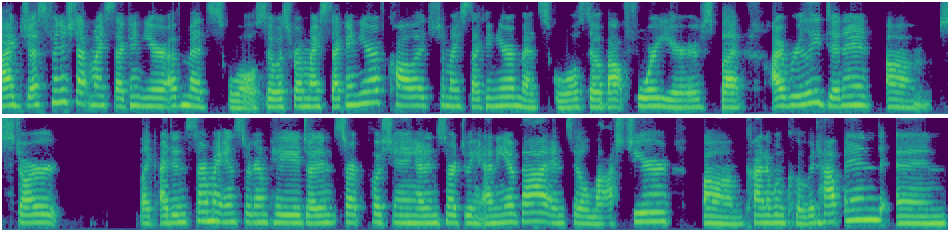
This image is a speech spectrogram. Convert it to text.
I just finished up my second year of med school. So it was from my second year of college to my second year of med school. So about four years. But I really didn't um, start, like, I didn't start my Instagram page. I didn't start pushing. I didn't start doing any of that until last year, um, kind of when COVID happened. And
